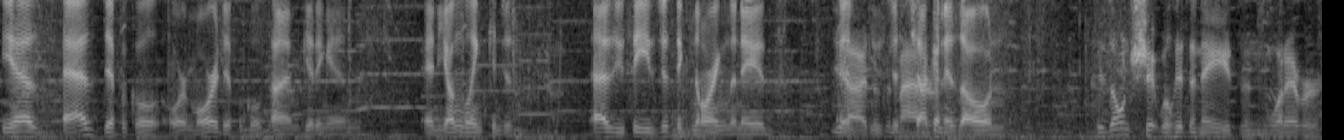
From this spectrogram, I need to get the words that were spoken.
he has as difficult or more difficult time getting in, and Young Link can just, as you see, he's just ignoring the nades. Yeah, and it he's doesn't just matter. chucking his own. His own shit will hit the nades and whatever.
